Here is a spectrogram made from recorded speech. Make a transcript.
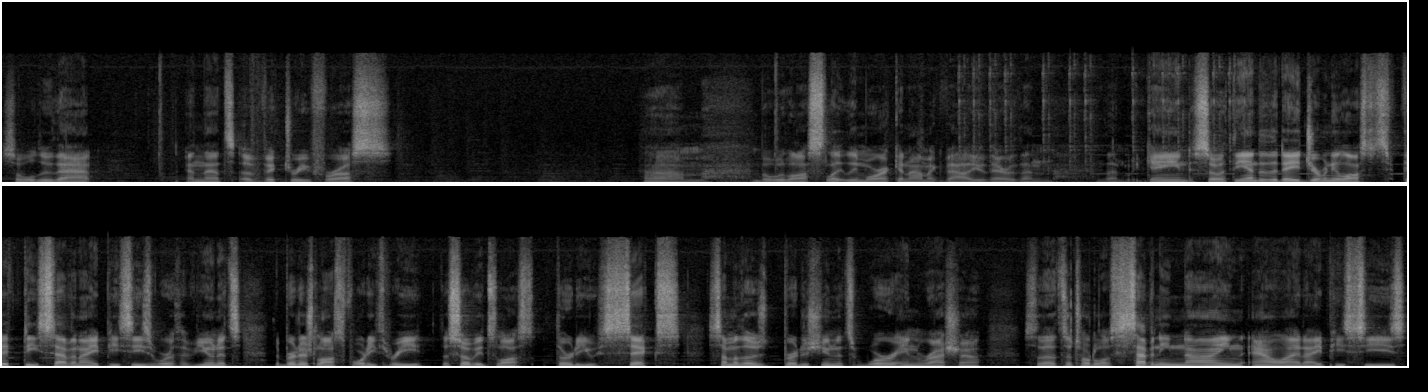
So we'll do that and that's a victory for us. Um, but we lost slightly more economic value there than than we gained. So at the end of the day, Germany lost 57 IPCs worth of units. The British lost 43. The Soviets lost 36. Some of those British units were in Russia. So that's a total of 79 Allied IPCs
